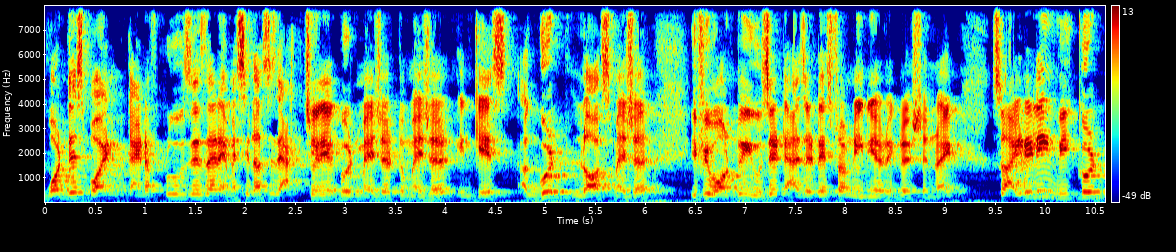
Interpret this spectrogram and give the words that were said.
what this point kind of proves is that MSE loss is actually a good measure to measure in case a good loss measure if you want to use it as it is from linear regression, right? So ideally we could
